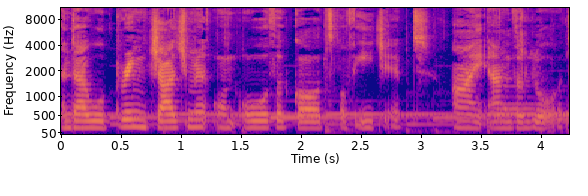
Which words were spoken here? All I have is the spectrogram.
and I will bring judgment on all the gods of Egypt. I am the Lord.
